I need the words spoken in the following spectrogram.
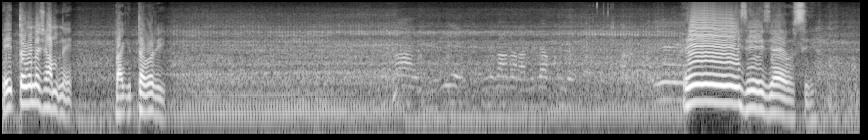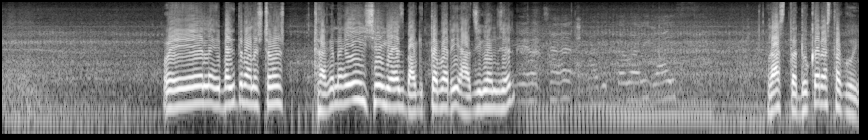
এই তো মনে সামনে বাগিত্তা বাড়ি এই যে এই যে এই বাড়িতে মানুষ টানুষ থাকে না। এই সেই গ্যাস বাগিত্তা বাড়ি হাজিগঞ্জের রাস্তা ঢুকা রাস্তা কই?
